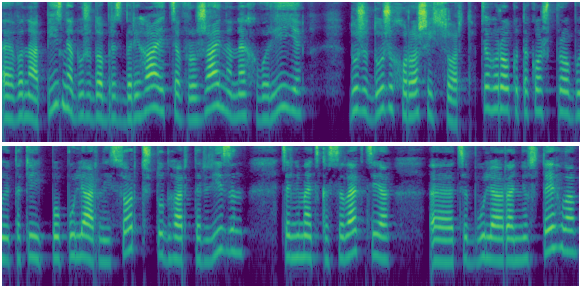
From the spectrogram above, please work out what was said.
Вона пізня, дуже добре зберігається, врожайна, не хворіє. Дуже-дуже хороший сорт. Цього року також пробую такий популярний сорт Штутгартер Різен. Це німецька селекція, цибуля ранньостигла.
